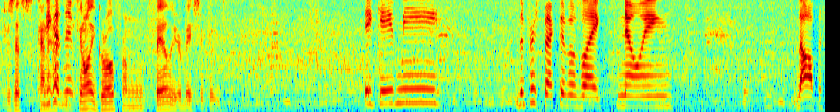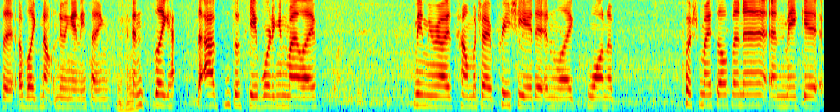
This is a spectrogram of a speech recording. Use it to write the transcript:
because that's kind of Because you it- can only grow from failure, basically. it gave me the perspective of like knowing the opposite of like not doing anything and like the absence of skateboarding in my life made me realize how much i appreciate it and like want to push myself in it and make it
